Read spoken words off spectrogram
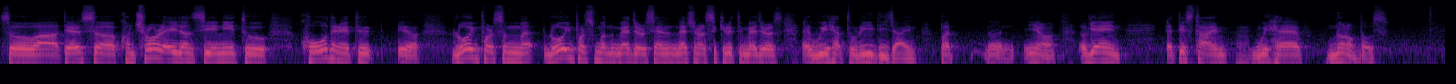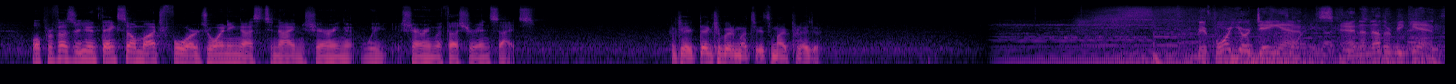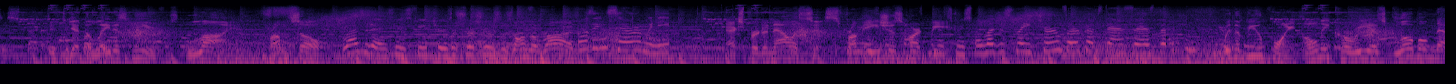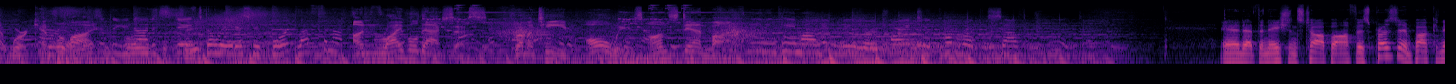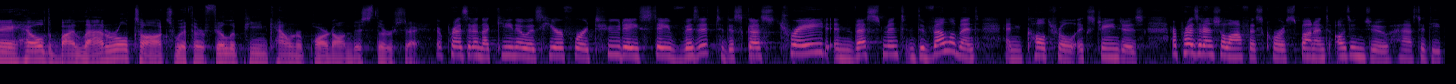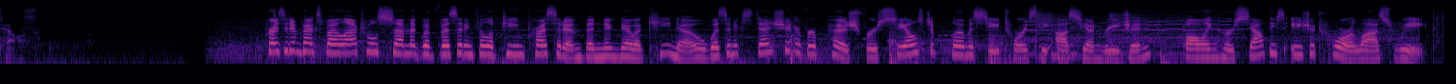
So uh, there's a control agency need to coordinate you know, law enforcement law enforcement measures and national security measures, and we have to redesign. But uh, you know, again, at this time, hmm. we have none of those. Well, Professor Yoon, thanks so much for joining us tonight and sharing, we, sharing with us your insights. Okay, thank you very much. It's my pleasure. Before your day ends and another begins, get the latest news live from Seoul. Residents whose features restrictions is on the rise. Closing ceremony. Expert analysis from Asia's heartbeat. The legislature circumstances. With a viewpoint only Korea's global network can provide. The United States, the latest report, Unrivaled access from a team always on standby. meeting came on the news are trying to cover up the South's true intentions. And at the nation's top office, President Park held bilateral talks with her Philippine counterpart on this Thursday. President Aquino is here for a two-day state visit to discuss trade, investment, development, and cultural exchanges. Our presidential office correspondent Oh Jun-ju has the details. President Park's bilateral summit with visiting Philippine President Benigno Aquino was an extension of her push for sales diplomacy towards the ASEAN region following her Southeast Asia tour last week.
